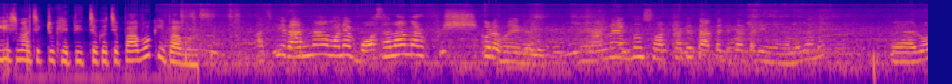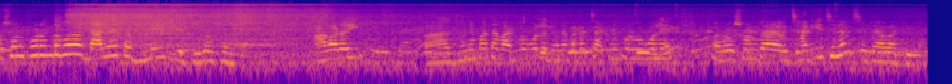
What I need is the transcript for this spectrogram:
ইলিশ মাছ একটু খেতে ইচ্ছা করছে পাবো কি পাবো না? আজকে রান্না মানে বসালাম আর ফুস করে হয়ে গেল। রান্না একদম শর্টকাটে তাড়াতাড়ি তাড়াতাড়ি হয়ে গেল জানো? রসুন ফোড়ন দেবো, ডালে তো ভুলেই গেছি রসুনটা। আবার ওই ধনে পাতা বাটবো বলে, ধনে পাতা চাটনি করব বলে রসুনটা ছাড়িয়েছিলাম, সেটা আবার দিলাম।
